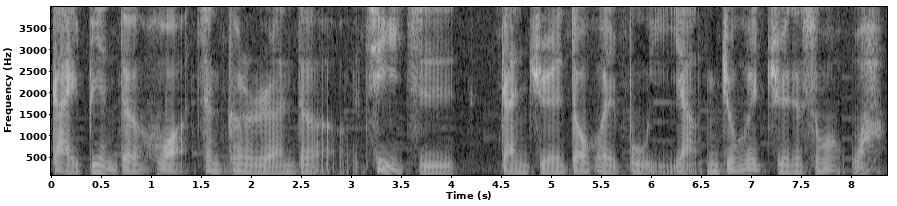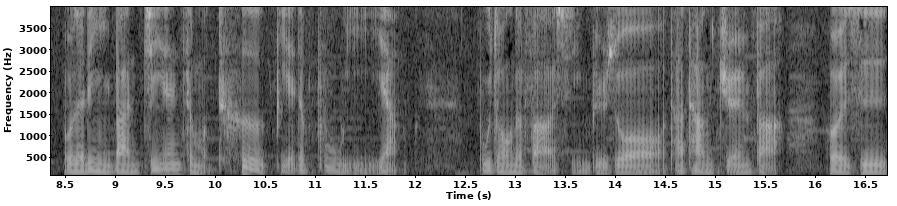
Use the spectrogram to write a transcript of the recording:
改变的话，整个人的气质感觉都会不一样。你就会觉得说：“哇，我的另一半今天怎么特别的不一样？”不同的发型，比如说他烫卷发。或者是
